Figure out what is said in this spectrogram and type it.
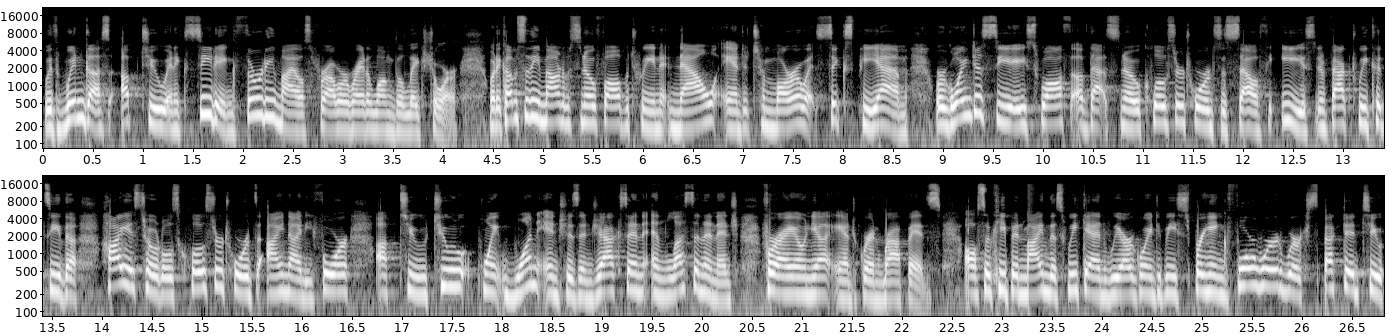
with wind gusts up to and exceeding 30 miles per hour right along the lakeshore. When it comes to the amount of snowfall between now and tomorrow at 6 p.m., we're going to see a swath of that snow closer towards the southeast. In fact, we could see the highest totals closer towards I-94 up to 2.1 inches in Jackson and less than an inch for Ionia and Grand Rapids. Also keep in mind this weekend we are going to be springing forward. We're expected to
